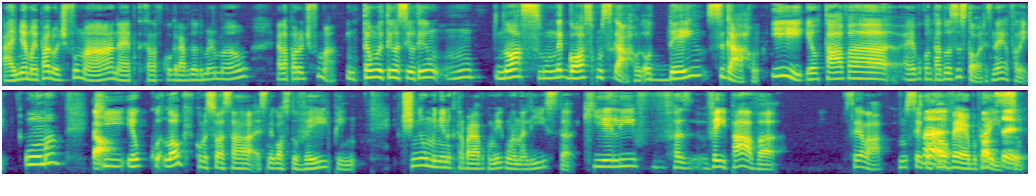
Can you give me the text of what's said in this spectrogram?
Aí minha mãe parou de fumar, na época que ela ficou grávida do meu irmão, ela parou de fumar. Então eu tenho assim, eu tenho um nossa, um negócio com cigarro. Odeio cigarro. E eu tava. Aí eu vou contar duas histórias, né? Eu falei. Uma, tá. que eu. Logo que começou essa, esse negócio do vaping, tinha um menino que trabalhava comigo, um analista, que ele faz, veipava, sei lá, não sei qual é, é o verbo para isso. Ser.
